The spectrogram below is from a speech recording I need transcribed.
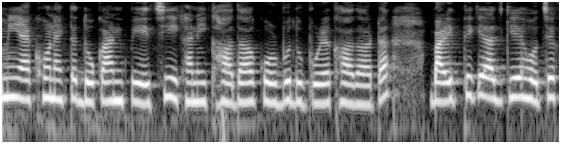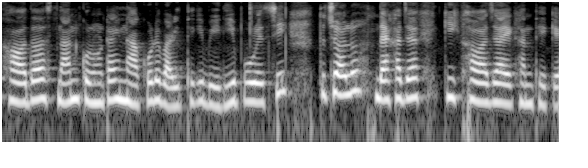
আমি এখন একটা দোকান পেয়েছি, এখানেই খাওয়া দাওয়া করব দুপুরে খাওয়া দাওয়াটা। বাড়ির থেকে আজকে হচ্ছে খাওয়া দাওয়া স্নান কোনোটাই না করে বাড়ির থেকে বেরিয়ে পড়েছি। তো চলো দেখা যাক কি খাওয়া যায় এখান থেকে।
